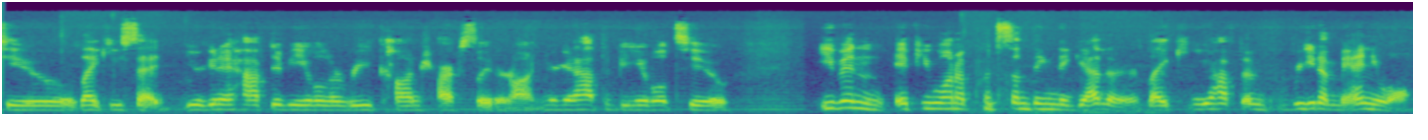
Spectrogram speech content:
to, like you said, you're going to have to be able to read contracts later on. You're going to have to be able to even if you want to put something together, like you have to read a manual,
